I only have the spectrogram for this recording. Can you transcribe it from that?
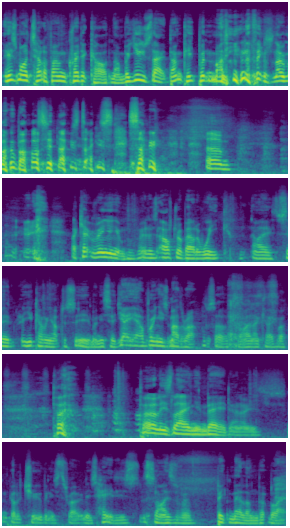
here's my telephone credit card number. Use that. Don't keep putting money in the things. No mobiles in those days. So um, I kept ringing him. After about a week, I said, Are you coming up to see him? And he said, Yeah, yeah, I'll bring his mother up. So, fine, okay, well. Per- Purley's laying in bed, and he's got a tube in his throat, and his head is the size of a big melon but black.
